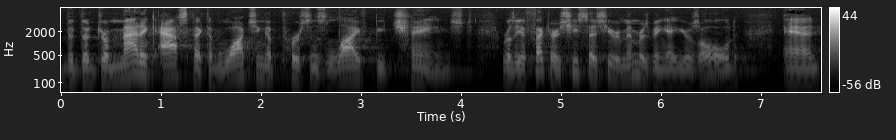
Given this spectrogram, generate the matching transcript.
the, the dramatic aspect of watching a person's life be changed really affected her. She says she remembers being eight years old and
